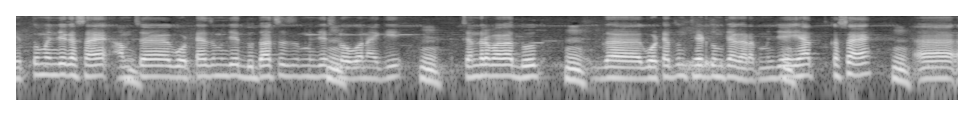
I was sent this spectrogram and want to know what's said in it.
हेतू म्हणजे कसं आहे आमच्या गोट्याचं म्हणजे दुधाचं म्हणजे स्लोगन आहे की. चंद्रभागा दूध ग- गोट्यातून थेट तुमच्या घरात. म्हणजे ह्यात कसं आहे अं,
